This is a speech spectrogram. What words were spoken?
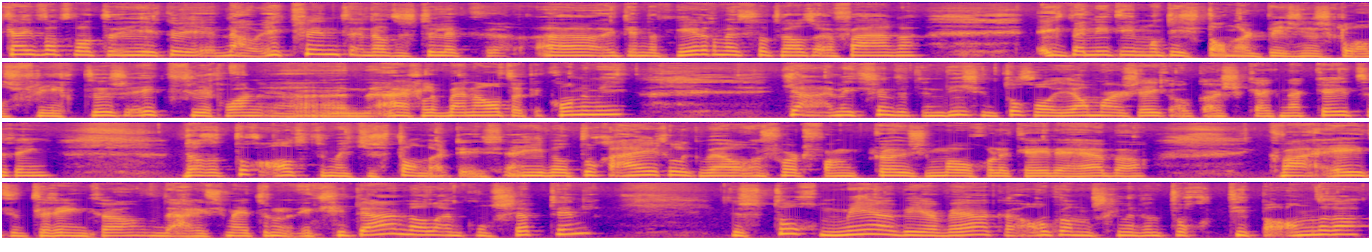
kijk, wat, wat je kun je, nou, ik vind, en dat is natuurlijk, uh, ik denk dat meerdere mensen dat wel eens ervaren. Ik ben niet iemand die standaard business class vliegt. Dus ik vlieg gewoon eigenlijk bijna altijd economy. Ja, en ik vind het in die zin toch wel jammer, zeker ook als je kijkt naar catering, dat het toch altijd een beetje standaard is. En je wilt toch eigenlijk wel een soort van keuzemogelijkheden hebben qua eten, drinken, om daar iets mee te doen. Ik zie daar wel een concept in. Dus toch meer weer werken, ook wel misschien met een toch type andere.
